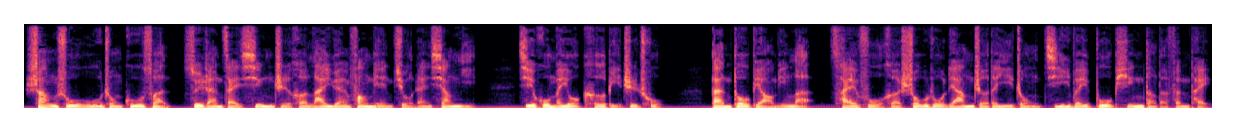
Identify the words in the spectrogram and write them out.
上述五种估算虽然在性质和来源方面迥然相异，几乎没有可比之处。但都表明了财富和收入两者的一种极为不平等的分配，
